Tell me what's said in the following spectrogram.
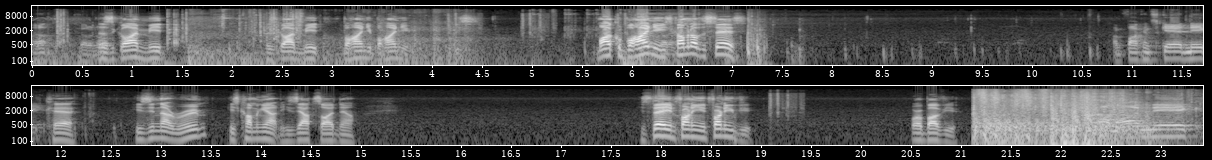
Oh, There's a guy mid. There's a guy mid. Behind you, behind you. He's... Michael, behind you. He's coming up the stairs. I'm fucking scared, Nick. Okay. He's in that room. He's coming out. He's outside now. He's there in front of you, in front of you. Or above you. Come on, Nick.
